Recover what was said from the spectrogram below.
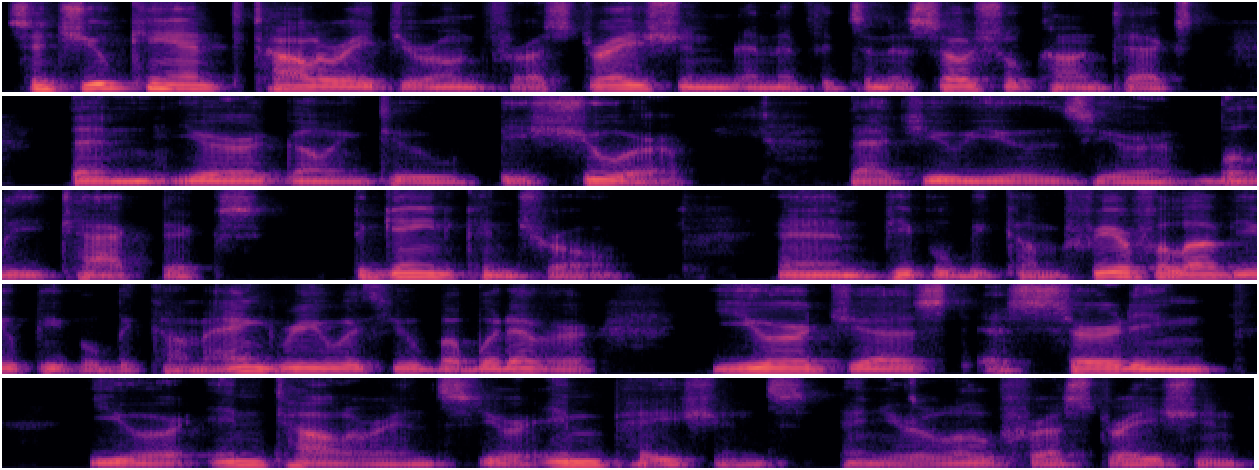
Since you can't tolerate your own frustration, and if it's in a social context, then you're going to be sure that you use your bully tactics to gain control. And people become fearful of you, people become angry with you, but whatever, you're just asserting your intolerance, your impatience, and your low frustration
